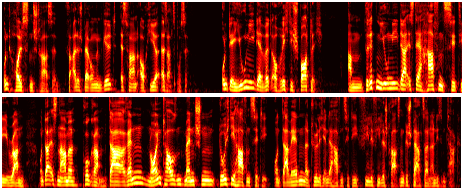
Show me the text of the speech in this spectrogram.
und Holstenstraße. Für alle Sperrungen gilt, es fahren auch hier Ersatzbusse. Und der Juni, der wird auch richtig sportlich. Am 3. Juni, da ist der Hafen City Run und da ist Name Programm. Da rennen 9000 Menschen durch die Hafen City und da werden natürlich in der Hafen City viele, viele Straßen gesperrt sein an diesem Tag.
